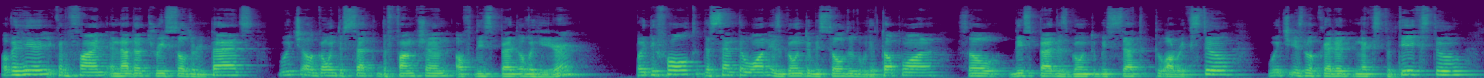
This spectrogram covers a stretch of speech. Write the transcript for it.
Over here you can find another 3 soldering pads which are going to set the function of this pad over here. By default, the center one is going to be soldered with the top one, so this pad is going to be set to RX2, which is located next to TX2,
